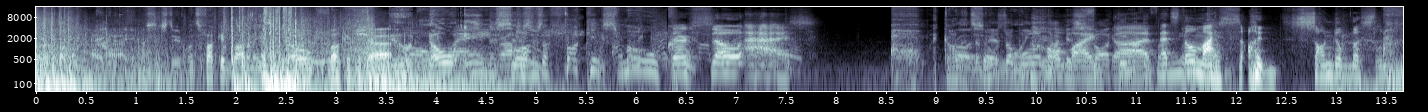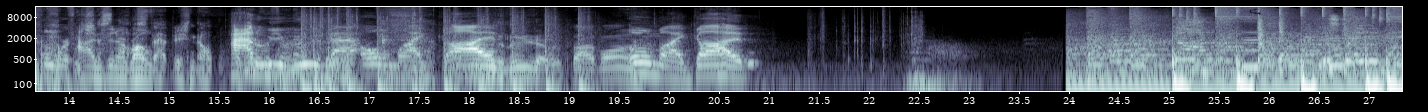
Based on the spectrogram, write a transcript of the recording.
Let's fucking bottom ace. No fucking shot. Dude, no aim assist. There's a fucking smoke. They're so ass. Oh my god, Bro, that's so annoying. Oh my god, that's still my son. Son of the sleep four times in a row. That. There's no. How do we lose that? Oh my god. Oh my god. This game.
